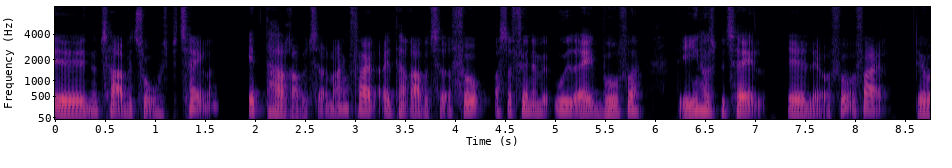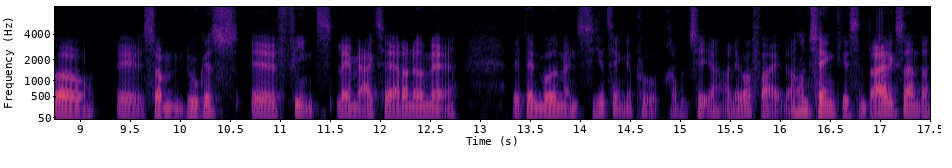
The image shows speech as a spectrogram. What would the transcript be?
øh, nu tager vi to hospitaler, et der har rapporteret mange fejl, og et der har rapporteret få, og så finder vi ud af, hvorfor det ene hospital øh, laver få fejl. Det var jo, øh, som Lukas øh, fint lagde mærke til, er der noget med øh, den måde, man siger tingene på, rapporterer og laver fejl. Og hun tænkte, ligesom dig, Alexander,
